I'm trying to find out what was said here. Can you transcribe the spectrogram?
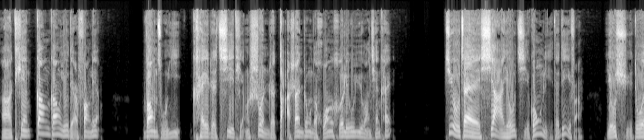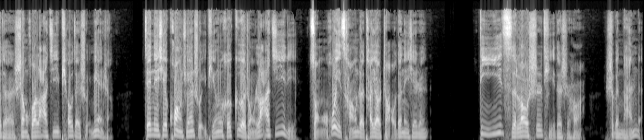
啊天刚刚有点放亮，汪祖义开着汽艇顺着大山中的黄河流域往前开。就在下游几公里的地方，有许多的生活垃圾漂在水面上。在那些矿泉水瓶和各种垃圾里，总会藏着他要找的那些人。第一次捞尸体的时候啊，是个男的，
